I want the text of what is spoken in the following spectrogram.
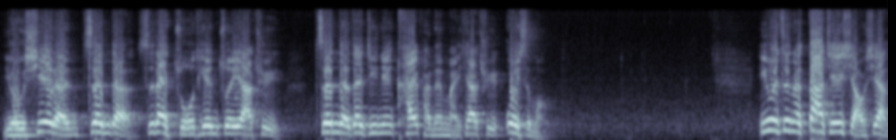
有些人真的是在昨天追下去。真的在今天开盘的买下去，为什么？因为真的大街小巷，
